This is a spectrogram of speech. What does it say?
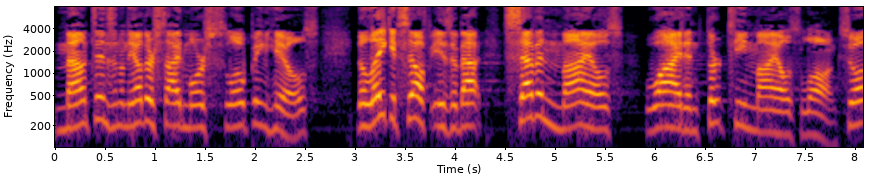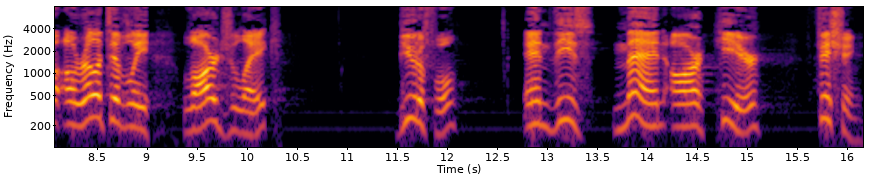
mountains, and on the other side, more sloping hills. The lake itself is about seven miles wide and 13 miles long. So a relatively large lake, beautiful, and these men are here fishing.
